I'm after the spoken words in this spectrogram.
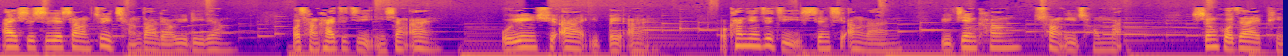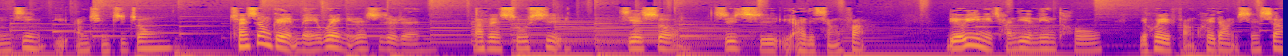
爱是世界上最强大疗愈力量。我敞开自己，迎向爱。我愿意去爱与被爱。我看见自己生气盎然，与健康、创意充满，生活在平静与安全之中。传送给每一位你认识的人那份舒适、接受、支持与爱的想法。留意你传递的念头，也会反馈到你身上。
